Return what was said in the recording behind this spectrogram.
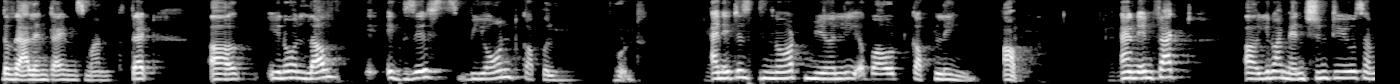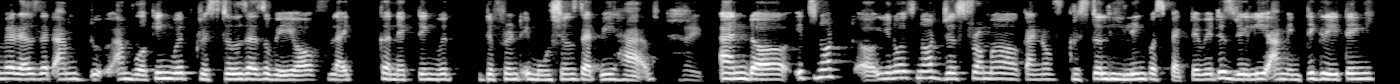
the valentine's month that uh, you know love exists beyond couplehood yeah. and it is not merely about coupling up. And in fact uh, you know i mentioned to you somewhere else that i'm do, i'm working with crystals as a way of like connecting with different emotions that we have. Right. And uh, it's not uh, you know it's not just from a kind of crystal healing perspective. It is really i'm integrating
